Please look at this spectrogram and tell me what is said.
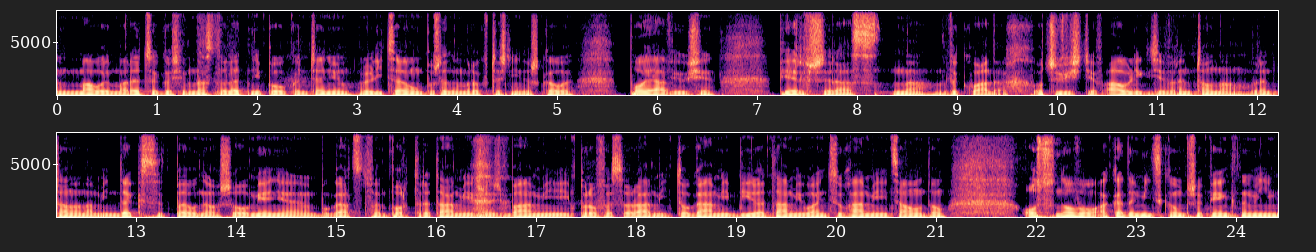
mały Mareczek, 18-letni, po ukończeniu liceum, poszedłem rok wcześniej do szkoły, pojawił się pierwszy raz na wykładach. Oczywiście w auli, gdzie wręczono, wręczano nam indeksy pełne oszołomienie bogactwem, portretami, rzeźbami, profesorami, togami, biletami, łańcuchami i całą tą osnową akademicką, przepięknymi,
